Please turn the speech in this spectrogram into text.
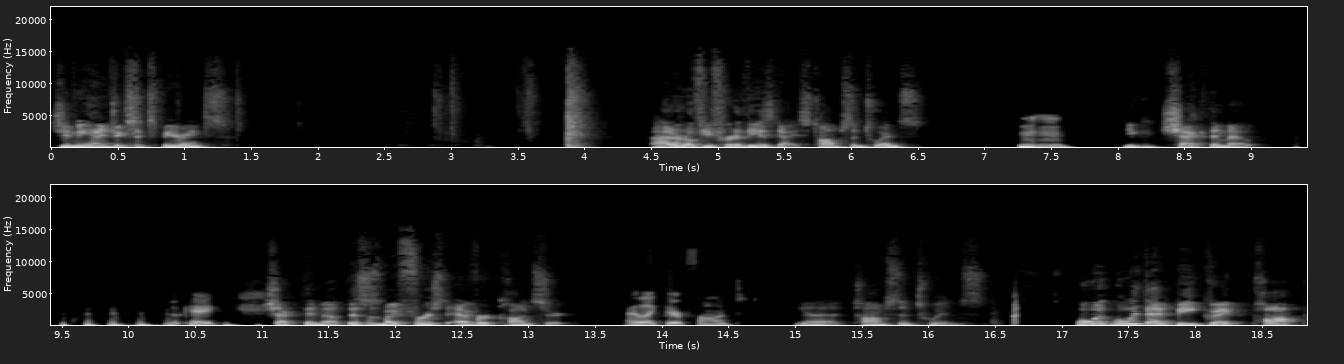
Jimi Hendrix Experience. I don't know if you've heard of these guys, Thompson Twins. Mm-mm. You can check them out. Okay. Check them out. This is my first ever concert. I like their font. Yeah, Thompson Twins. What would, what would that be, Greg? Pop?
